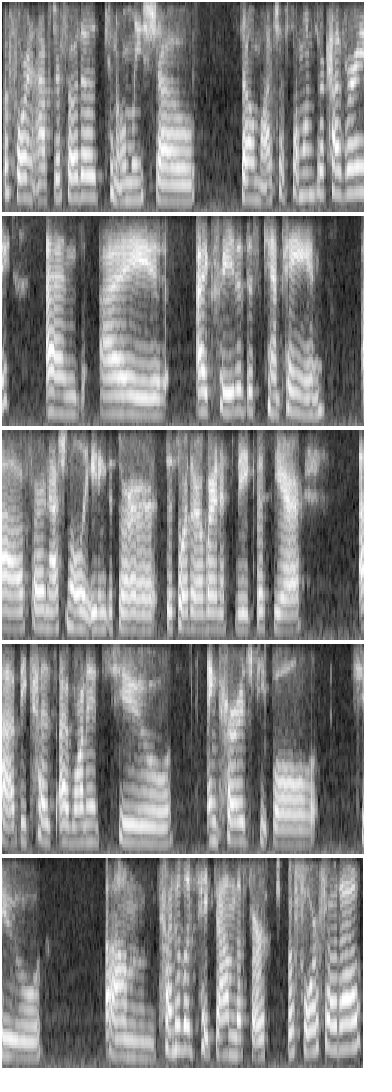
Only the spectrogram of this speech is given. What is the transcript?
before and after photos can only show so much of someone's recovery. And I I created this campaign uh, for National Eating Disorder Disorder Awareness Week this year uh, because I wanted to encourage people to um, kind of like take down the first before photo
